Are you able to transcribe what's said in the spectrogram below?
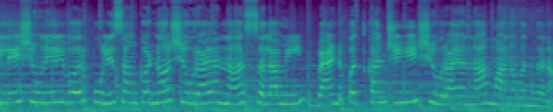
किल्ले शिवनेरीवर पोलिसांकडनं शिवरायांना सलामी बँड पथकांचीही शिवरायांना मानवंदना.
